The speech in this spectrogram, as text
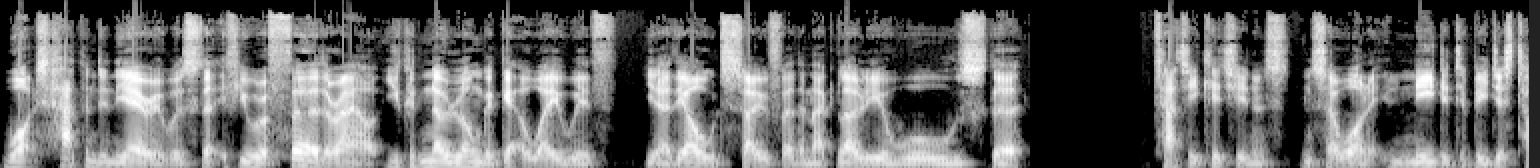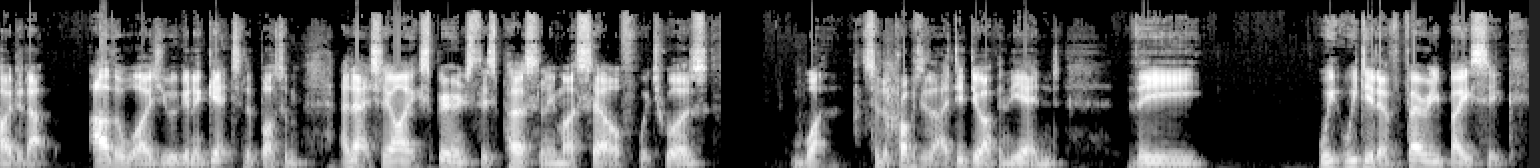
what happened in the area was that if you were further out, you could no longer get away with, you know, the old sofa, the magnolia walls, the tatty kitchen, and, and so on. It needed to be just tidied up. Otherwise, you were going to get to the bottom. And actually, I experienced this personally myself, which was what. So the property that I did do up in the end, the we, we did a very basic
